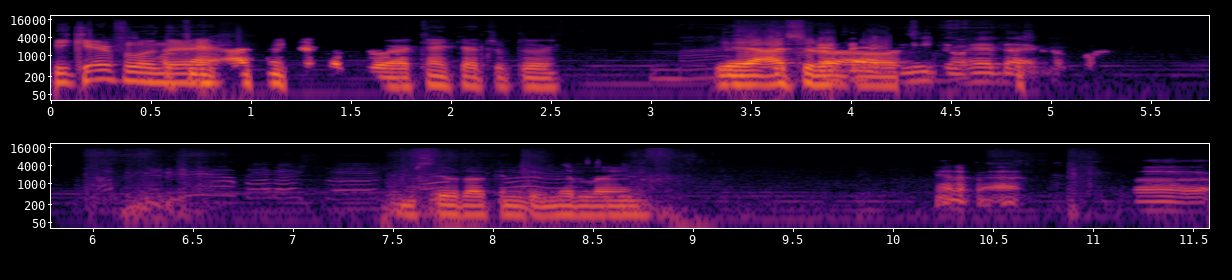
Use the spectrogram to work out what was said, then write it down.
Be careful in I can't, there. I can't catch up to her. I can't catch up to her. Yeah, I should have. Uh, back, Neeko. Head back. let me see what I can do mid lane. Got it back. Uh,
